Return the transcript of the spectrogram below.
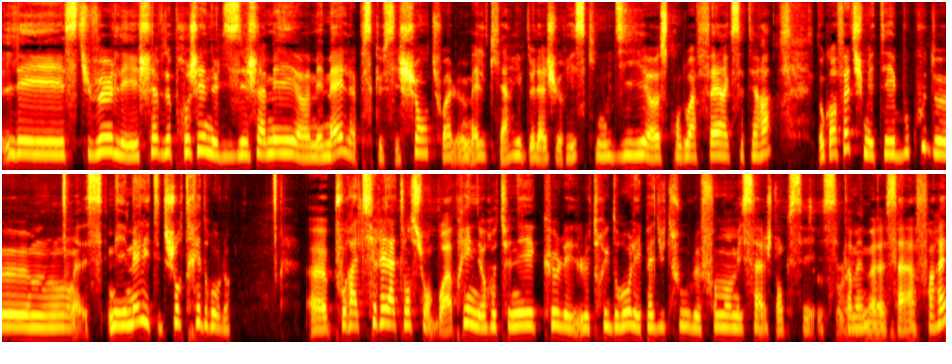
les, si tu veux, les chefs de projet ne lisaient jamais euh, mes mails, parce que c'est chiant, tu vois, le mail qui arrive de la juriste, qui nous dit euh, ce qu'on doit faire, etc. Donc en fait, je mettais beaucoup de, mes mails étaient toujours très drôles. pour attirer l'attention. Bon, après, ils ne retenaient que le truc drôle et pas du tout le fond de mon message. Donc, c'est quand même, ça foirait.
